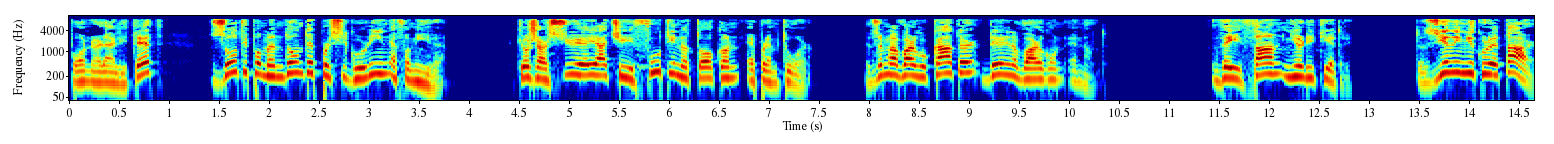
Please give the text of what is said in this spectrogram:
Por në realitet, Zoti po mendonte për sigurinë e fëmijëve. Kjo është arsyeja që i futi në tokën e premtuar. Lexojmë nga vargu 4 deri në vargun e 9. Dhe i thanë njëri-tjetrit, të zgjedhim një kryetar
